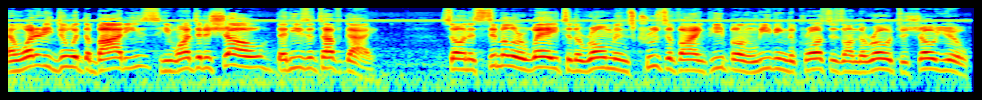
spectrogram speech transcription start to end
And what did he do with the bodies? He wanted to show that he's a tough guy. So, in a similar way to the Romans crucifying people and leaving the crosses on the road to show you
